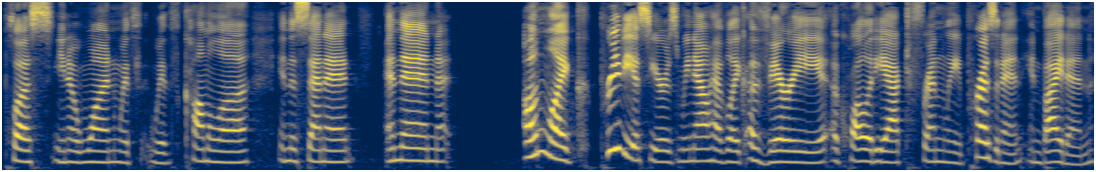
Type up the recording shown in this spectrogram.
plus you know one with with Kamala in the Senate, and then unlike previous years, we now have like a very Equality Act friendly president in Biden.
